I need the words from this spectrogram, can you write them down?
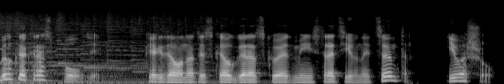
Был как раз полдень, когда он отыскал городской административный центр и вошел.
